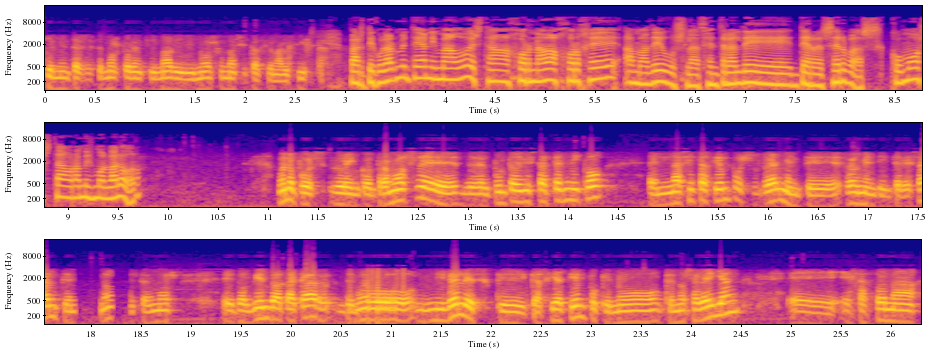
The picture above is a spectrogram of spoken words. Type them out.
que mientras estemos por encima vivimos una situación alcista. Particularmente animado esta jornada, Jorge Amadeus, la central de, reservas. ¿Cómo está ahora mismo el valor? Bueno, pues le encontramos eh, desde el punto de vista técnico en una situación pues realmente realmente interesante. ¿no? Tenemos eh, volviendo a atacar de nuevo niveles que, hacía tiempo que no, que no se veían. Eh, esa zona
